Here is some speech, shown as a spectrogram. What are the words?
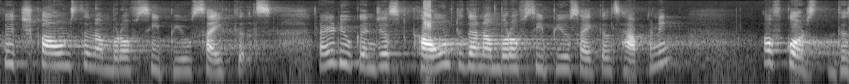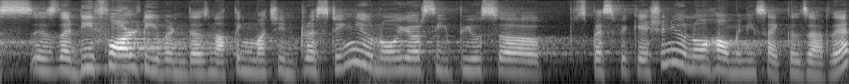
which counts the number of CPU cycles right. You can just count the number of CPU cycles happening Of course, this is the default event there is nothing much interesting you know your CPU's uh, specification you know how many cycles are there.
